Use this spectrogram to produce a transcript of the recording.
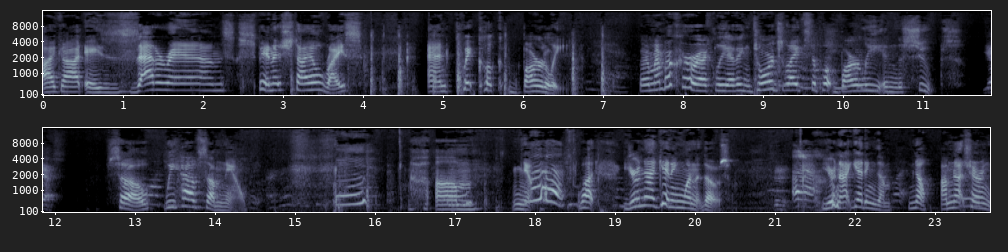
I got a Zatarain's Spanish style rice and quick cook barley. If I remember correctly, I think George likes to put barley in the soups. Yes. So, we have some now. Um, no. What? You're not getting one of those. You're not getting them. No, I'm not sharing.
